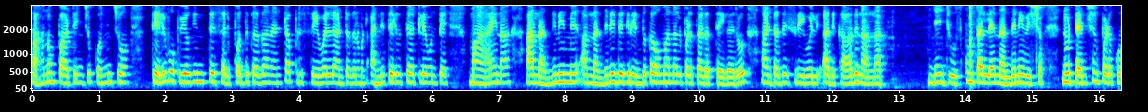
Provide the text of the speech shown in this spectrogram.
సహనం పాటించు కొంచెం తెలివి ఉపయోగిస్తే సరిపోద్ది కదా అని అంటే అప్పుడు శ్రీవల్లి అంటుంది అనమాట అన్ని తెలివితేటలే ఉంటే మా ఆయన ఆ నందిని ఆ నందిని దగ్గర ఎందుకు అవమానాలు పడతాడు అత్తయ్య గారు? అంటది శ్రీవల్లి. అది కాదు నాన్న నేను చూసుకుంటానులే నందిని విషయం. నువ్వు టెన్షన్ పడకు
